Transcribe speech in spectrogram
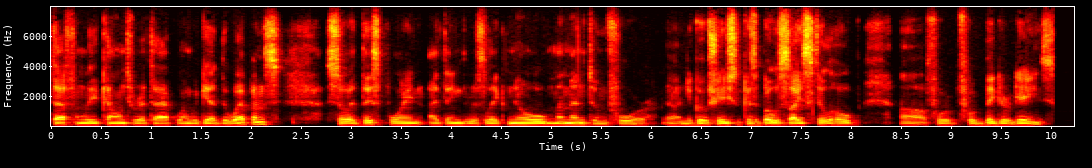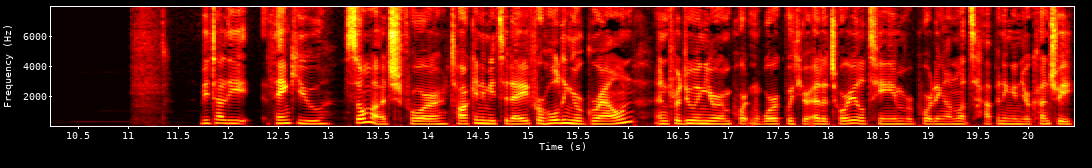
definitely counterattack when we get the weapons. So at this point, I think there is like no momentum for uh, negotiations because both sides still hope uh, for for bigger gains. Vitali, thank you so much for talking to me today, for holding your ground, and for doing your important work with your editorial team, reporting on what's happening in your country.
